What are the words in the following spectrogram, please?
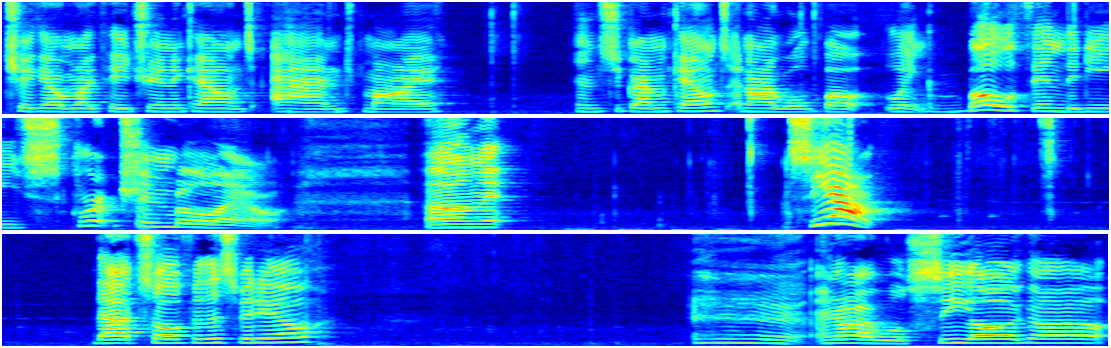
check out my Patreon account and my Instagram account, and I will bo link both in the description below. Um, so yeah, that's all for this video. And I will see y'all guys,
